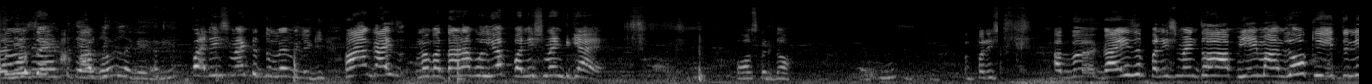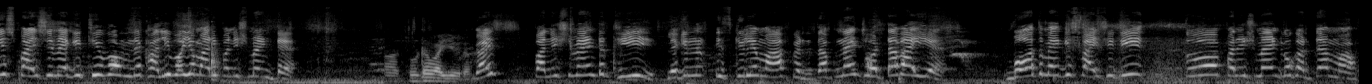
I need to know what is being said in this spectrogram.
पनिशमेंट तेरे को भी लगेगी। पनिशमेंट तुम्हें मिलेगी। हाँ गाइस मैं बताना भूल गया पनिशमेंट क्या है? पॉज कर दो। अब गाइस पनिशमेंट तो आप यही मान लो कि इतनी स्पाइसी मैगी थी वो हमने खा ली वही हमारी पनिशमेंट है। हाँ छोटा भाई है मेरा। गाइस पनिशमेंट थी लेकिन इसके लिए माफ़ कर देता। अपना ही छोटा भाई है। बहुत मैगी स्पाइसी थी तो पनिशमेंट को करते हैं माफ़।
